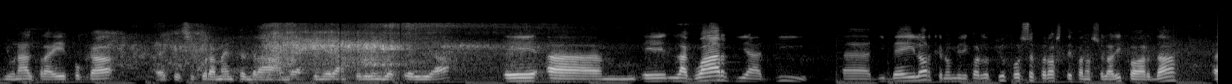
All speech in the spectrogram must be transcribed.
di un'altra epoca eh, che sicuramente andrà, andrà, a finire anche lui in lotteria. E, um, e la guardia di, uh, di, Baylor, che non mi ricordo più, forse però Stefano se la ricorda, uh,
